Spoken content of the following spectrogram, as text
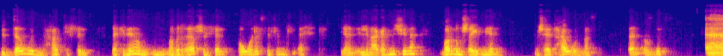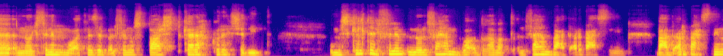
بتزود من حلاوه الفيلم. لكن هي ما بتغيرش الفيلم. هو نفس الفيلم في الآخر. يعني اللي ما عجبنيش هنا برضه مش هيعجبني هنا. مش هيتحول مثلا. فاهم قصدي؟ آه إنه الفيلم وقت نزل ب 2016 تكره كره شديد. ومشكلة الفيلم إنه انفهم بوقت غلط. انفهم بعد أربع سنين. بعد أربع سنين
